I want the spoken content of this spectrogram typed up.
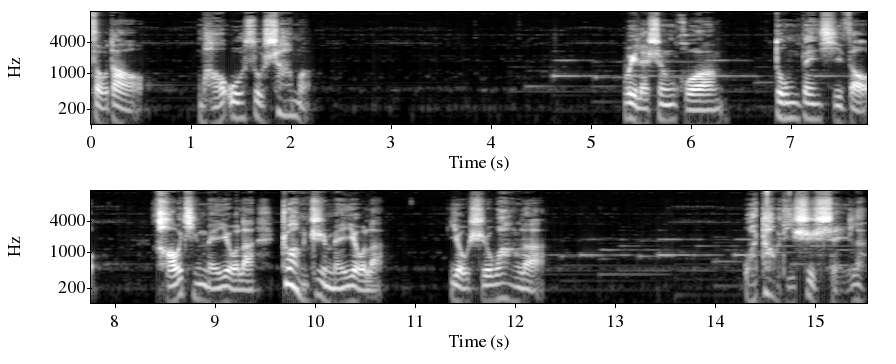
走到毛乌素沙漠，为了生活东奔西走，豪情没有了，壮志没有了，有时忘了我到底是谁了。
